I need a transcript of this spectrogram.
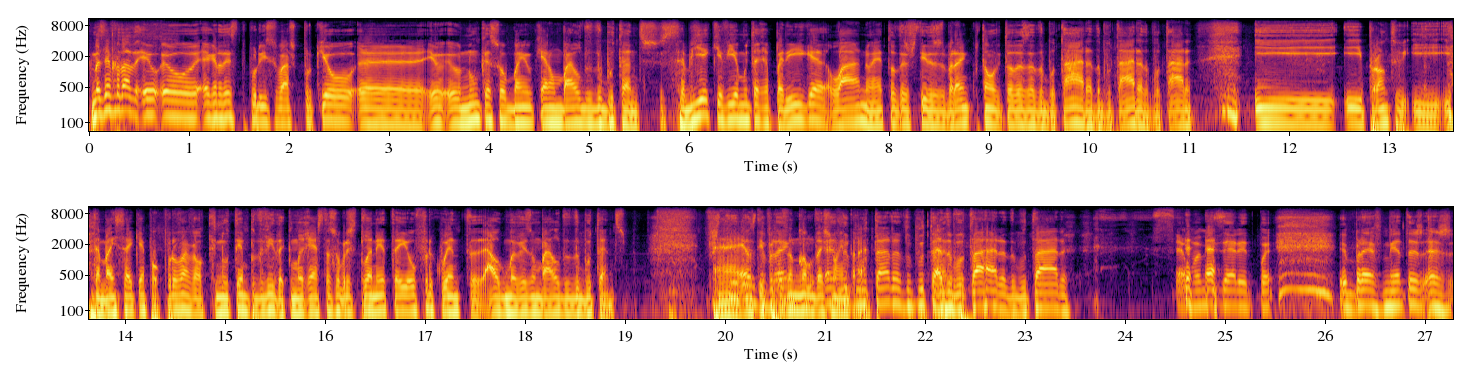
Mas é verdade, eu, eu agradeço-te por isso, Vasco, porque eu, eh, eu, eu nunca soube bem o que era um baile de debutantes. Sabia que havia muita rapariga lá, não é? Todas vestidas de branco, estão ali todas a debutar, a debutar, a debutar. E, e pronto, e, e também sei que é pouco provável que no tempo de vida que me resta sobre este planeta eu frequente alguma vez um baile de debutantes. Eh, é o tipo de coisa onde não me deixam a entrar. debutar, a debutar. A debutar, a debutar. É uma miséria depois. Brevemente, as, as,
